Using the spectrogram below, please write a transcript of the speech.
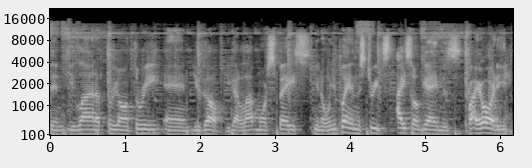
then you line up three on three and you go. You got a lot more space. You know, when you're playing in the streets, ISO game is priority.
